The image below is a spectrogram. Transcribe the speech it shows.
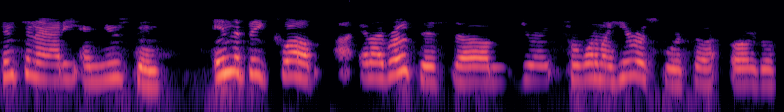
Cincinnati, and Houston in the Big 12. Uh, and I wrote this um, during for one of my Hero Sports articles.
